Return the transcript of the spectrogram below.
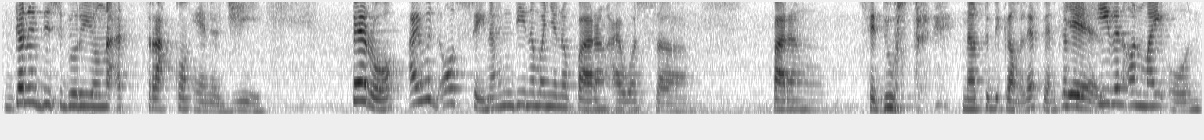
ganon din siguro yung na-attract kong energy. Pero, I would also say na hindi naman yun na parang I was ah, parang seduced not to become a lesbian. Kasi Yes. even on my own,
